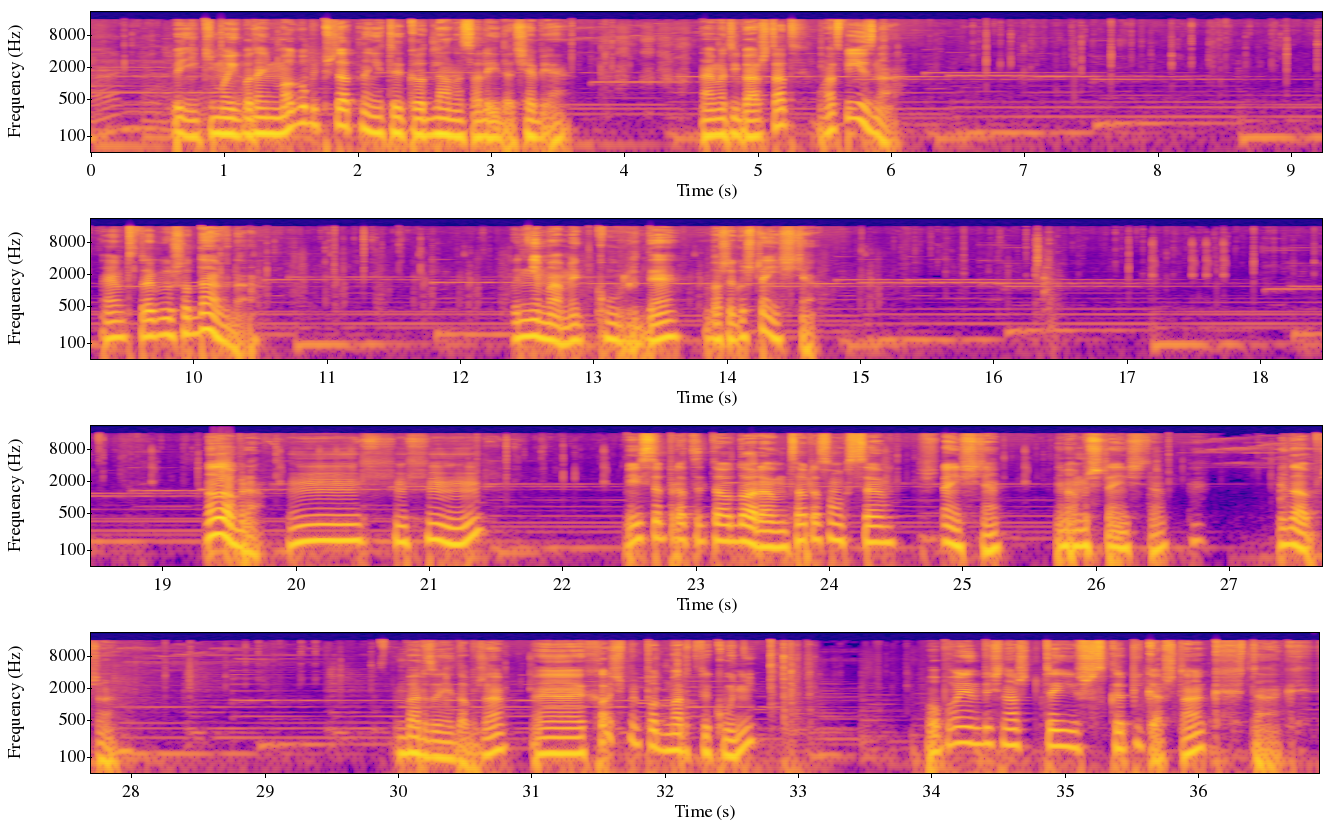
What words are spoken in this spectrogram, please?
Wyniki moich badań mogą być przydatne nie tylko dla nas, ale i dla ciebie. Namiot i warsztat? Łatwizna. Ja bym to zrobił już od dawna. Bo nie mamy, kurde, waszego szczęścia. No dobra. Mm, hmm, hmm. Miejsce pracy Teodora. Cały czas on chce szczęście. Nie mamy szczęścia. Niedobrze. Bardzo niedobrze. E, chodźmy pod martwy kuń. Bo powinien być nasz tutaj już sklepikarz, tak? Tak.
